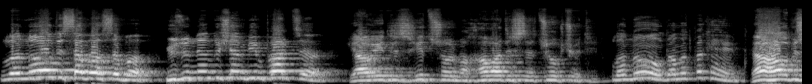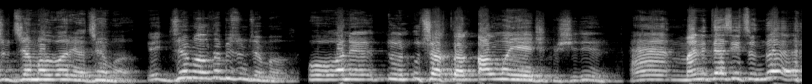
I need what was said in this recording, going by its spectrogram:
Ulan ne oldu sabah sabah? Yüzünden düşen bin parça. Ya İdris hiç sorma havadisler çok kötü. Ulan ne oldu anlat bakayım. Ya o bizim Cemal var ya Cemal. E, Cemal da bizim Cemal. O hani dün uçakla Almanya'ya gitmiş idi. He manitası için de.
